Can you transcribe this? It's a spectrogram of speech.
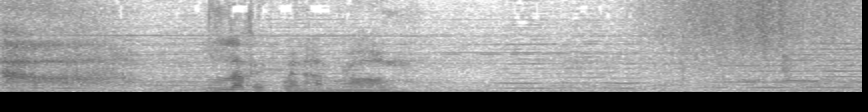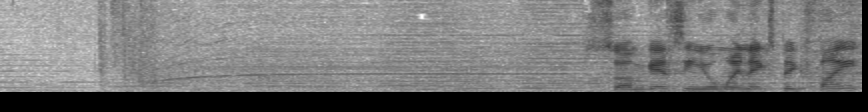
Love it when I'm wrong. So I'm guessing you're my next big fight?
